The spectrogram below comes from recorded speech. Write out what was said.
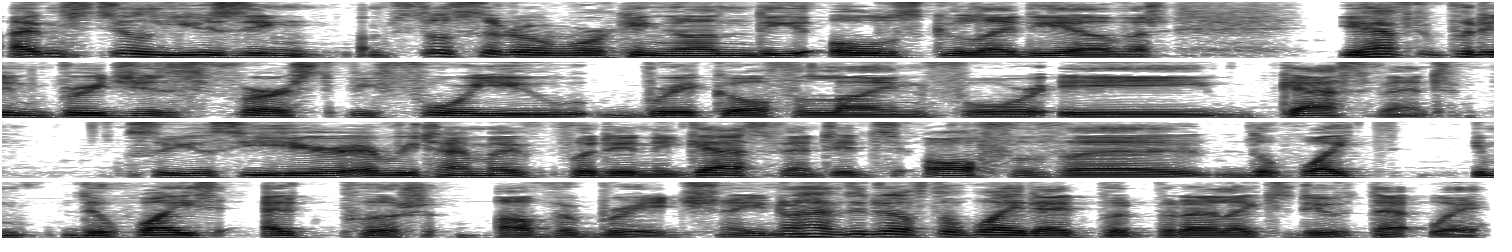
I'm still using, I'm still sort of working on the old school idea of it. You have to put in bridges first before you break off a line for a gas vent. So you'll see here, every time I've put in a gas vent, it's off of a, the white the white output of a bridge. Now, you don't have to do it off the white output, but I like to do it that way.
